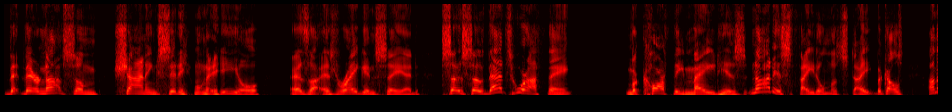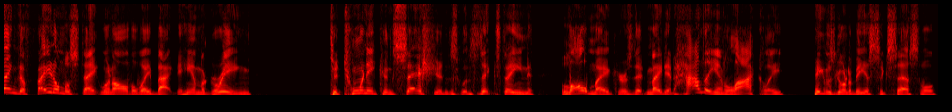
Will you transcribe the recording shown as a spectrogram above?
they're not some shining city on a hill, as uh, as Reagan said. So, so that's where I think McCarthy made his not his fatal mistake, because I think the fatal mistake went all the way back to him agreeing to 20 concessions with 16 lawmakers that made it highly unlikely he was going to be a successful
